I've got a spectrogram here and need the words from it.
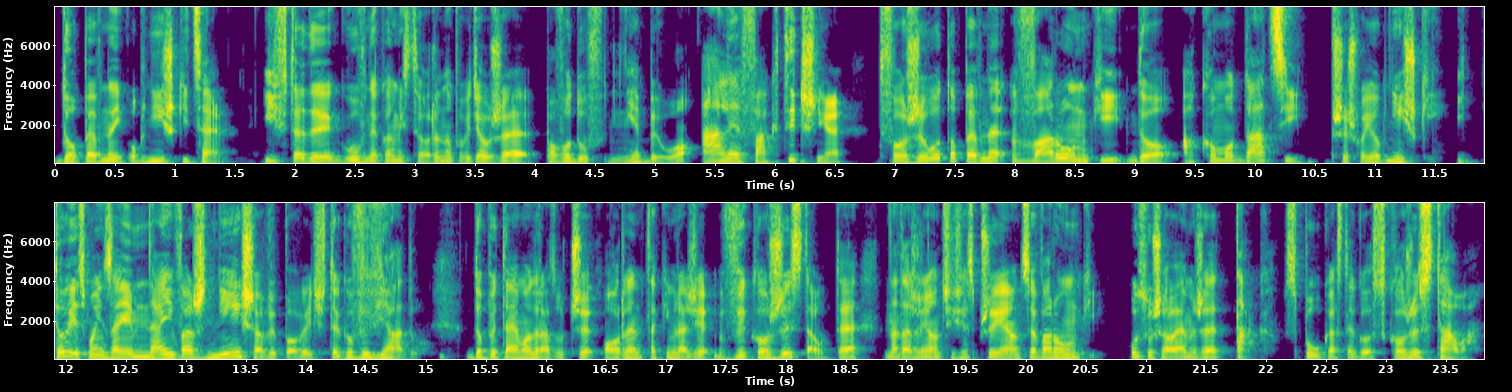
do pewnej obniżki cen. I wtedy główny ekonomista Orlenu powiedział, że powodów nie było, ale faktycznie tworzyło to pewne warunki do akomodacji przyszłej obniżki. I to jest moim zdaniem najważniejsza wypowiedź tego wywiadu. Dopytałem od razu, czy Orlen w takim razie wykorzystał te nadarzające się sprzyjające warunki. Usłyszałem, że tak, spółka z tego skorzystała.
